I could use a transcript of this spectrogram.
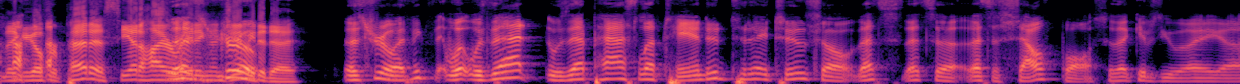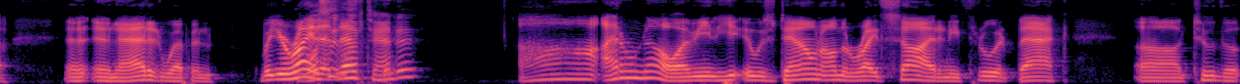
they could go for Pettis. He had a higher rating than Jimmy today. That's true. I think what was that was that pass left-handed today too. So that's that's a that's a southpaw. So that gives you a uh, an added weapon. But you're right. Was that, it left-handed? Ah, uh, I don't know. I mean, he it was down on the right side, and he threw it back uh, to the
